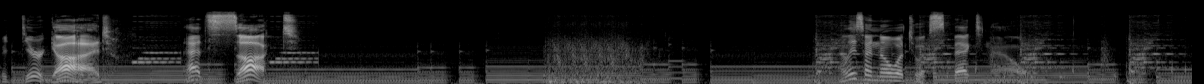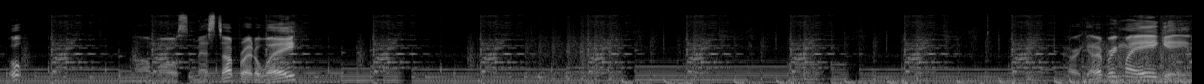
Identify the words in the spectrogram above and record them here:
but dear God, that sucked. At least I know what to expect now. Oh! Almost messed up right away. Alright, gotta bring my A game.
